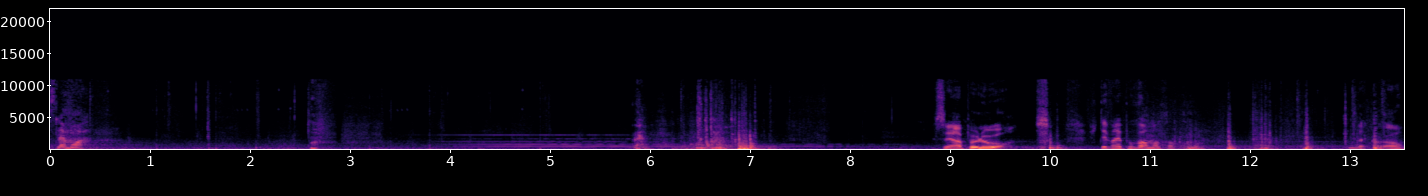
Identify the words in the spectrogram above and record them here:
passe-la moi. C'est un peu lourd. Je devrais pouvoir m'en sortir. D'accord.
